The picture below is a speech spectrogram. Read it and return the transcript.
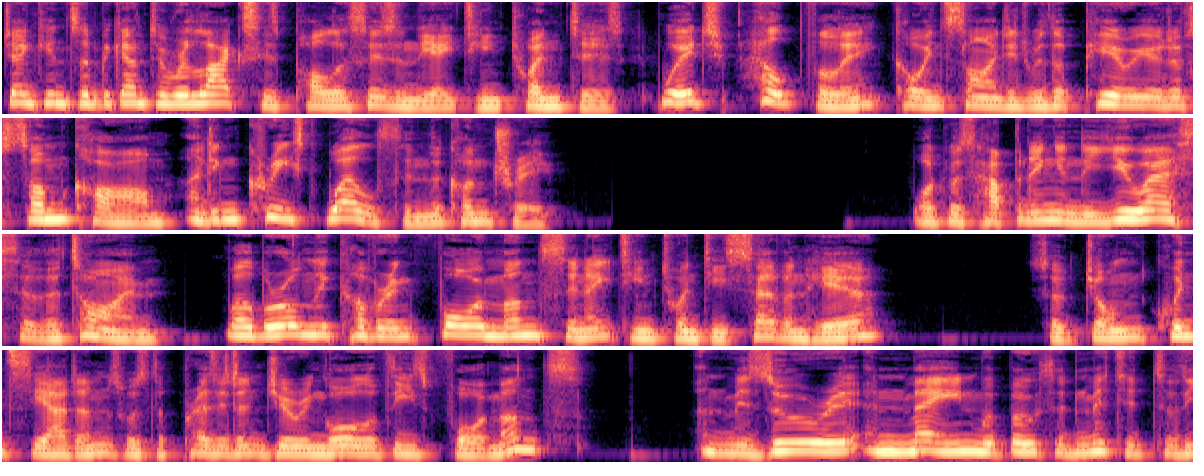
Jenkinson began to relax his policies in the 1820s, which helpfully coincided with a period of some calm and increased wealth in the country. What was happening in the US at the time? Well, we're only covering four months in 1827 here. So, John Quincy Adams was the president during all of these four months, and Missouri and Maine were both admitted to the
